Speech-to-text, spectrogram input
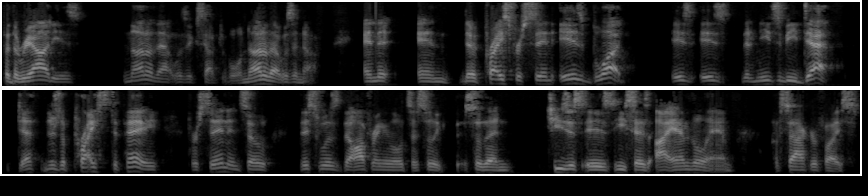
But the reality is, none of that was acceptable. None of that was enough. And that and the price for sin is blood. Is is there needs to be death. Death. There's a price to pay for sin, and so this was the offering of the Lord. So, so, so then Jesus is. He says, "I am the Lamb of sacrifice,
